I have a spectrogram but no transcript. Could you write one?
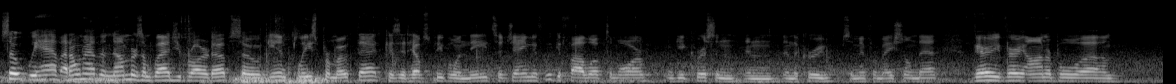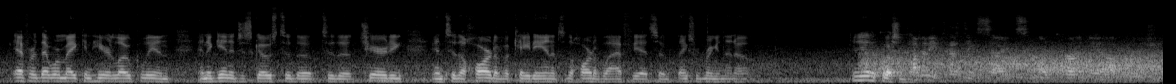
So we have, I don't have the numbers. I'm glad you brought it up. So again, please promote that because it helps people in need. So Jamie, if we could follow up tomorrow and get Chris and, and, and the crew some information on that. Very, very honorable um, effort that we're making here locally. And, and again, it just goes to the, to the charity and to the heart of Acadiana, to the heart of Lafayette. So thanks for bringing that up. Any other questions? How many testing sites are currently in operation?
